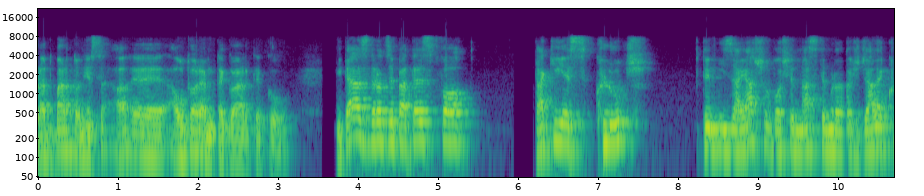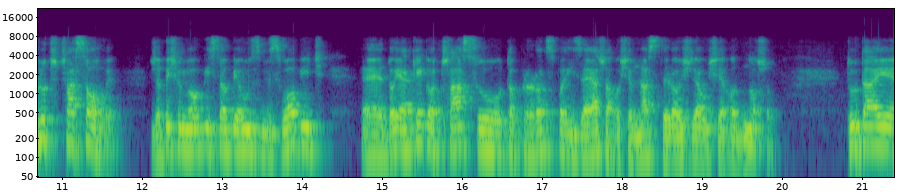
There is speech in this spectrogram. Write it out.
Brat Barton jest a, e, autorem tego artykułu. I teraz, drodzy braterstwo, taki jest klucz w tym Izajaszu w 18 rozdziale, klucz czasowy, żebyśmy mogli sobie uzmysłowić, do jakiego czasu to proroctwo Izajasza 18 rozdział się odnoszą. Tutaj e,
